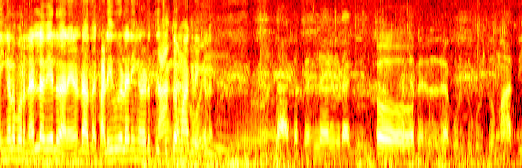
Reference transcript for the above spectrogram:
நீங்களும் ஒரு நல்ல வேலை தானே. ஏன்டா அந்த கழிவுகளை நீங்கள் எடுத்து சுத்தமாக்குறீங்களே. அந்த கிடக்கு. ஓ. பெருளில் கொடுத்து கொடுத்து மாற்றி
